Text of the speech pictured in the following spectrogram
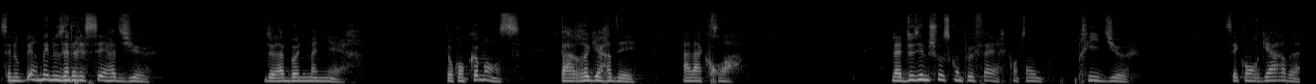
Ça nous permet de nous adresser à Dieu de la bonne manière. Donc on commence par regarder à la croix. La deuxième chose qu'on peut faire quand on prie Dieu, c'est qu'on regarde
